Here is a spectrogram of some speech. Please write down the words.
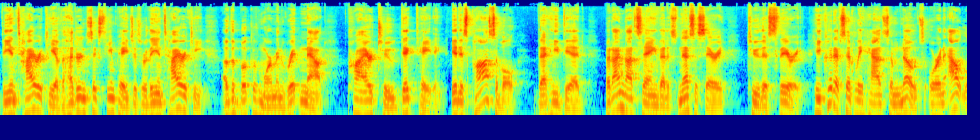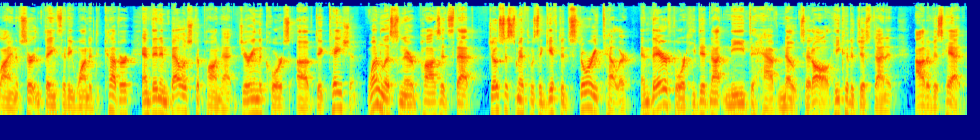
the entirety of the 116 pages or the entirety of the Book of Mormon written out prior to dictating. It is possible that he did, but I'm not saying that it's necessary to this theory. He could have simply had some notes or an outline of certain things that he wanted to cover and then embellished upon that during the course of dictation. One listener posits that Joseph Smith was a gifted storyteller and therefore he did not need to have notes at all. He could have just done it out of his head.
